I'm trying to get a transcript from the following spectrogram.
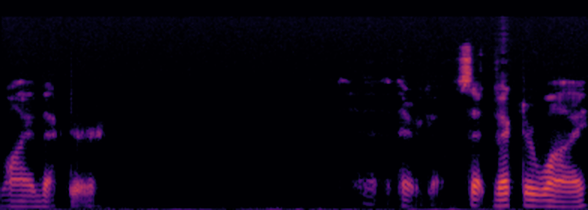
y vector there we go. Set vector y.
